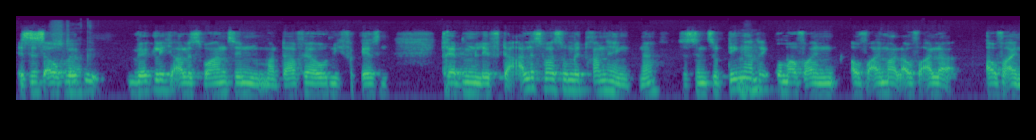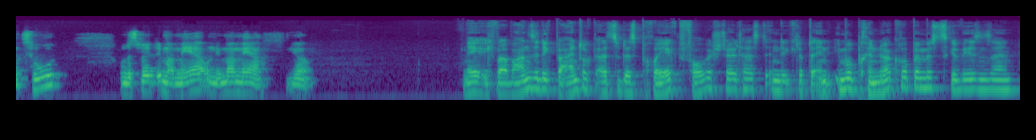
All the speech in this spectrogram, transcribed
Es ist auch wirklich, wirklich, alles Wahnsinn. Man darf ja auch nicht vergessen, Treppenlifte, alles, was so mit dranhängt. Ne? Das sind so Dinger, mhm. die kommen auf, einen, auf einmal auf alle, auf einen zu und es wird immer mehr und immer mehr. Ja. Nee, ich war wahnsinnig beeindruckt, als du das Projekt vorgestellt hast. In, ich glaube, da in Immopreneur-Gruppe müsste es gewesen sein.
